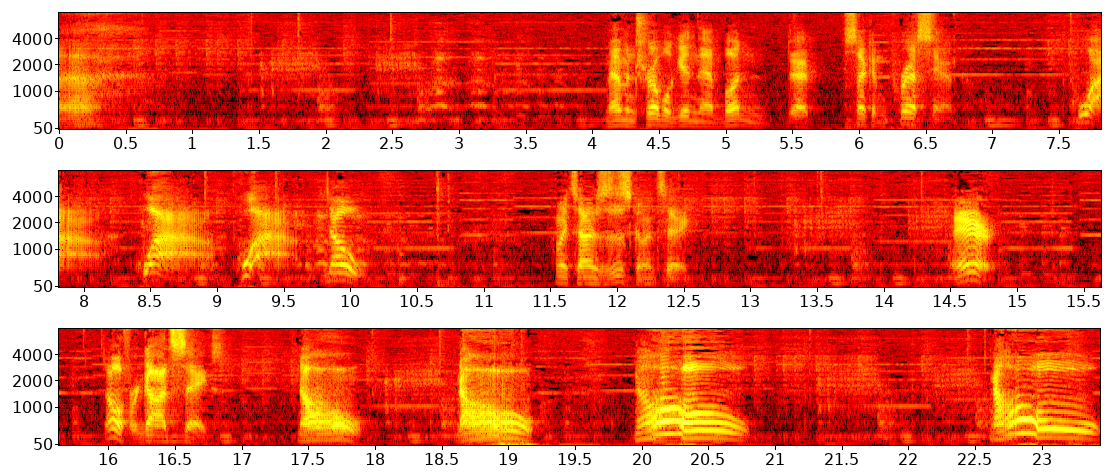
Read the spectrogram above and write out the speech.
I'm having trouble getting that button, that second press in. Wah! Wah! Wah! No! How many times is this going to take? There! Oh, for God's sakes! No! No! No! No!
